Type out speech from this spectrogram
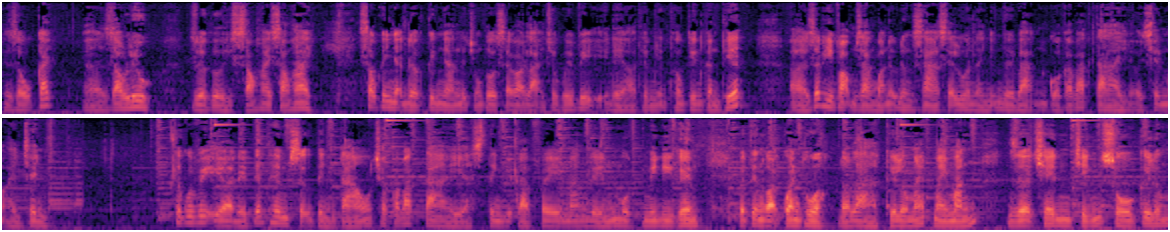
dấu cách giao lưu rồi gửi 6262. Sau khi nhận được tin nhắn thì chúng tôi sẽ gọi lại cho quý vị để thêm những thông tin cần thiết. À, rất hy vọng rằng bạn nữ đường xa sẽ luôn là những người bạn của các bác tài ở trên mọi hành trình. Thưa quý vị, à, để tiếp thêm sự tỉnh táo cho các bác tài, à, Sting Vị Cà Phê mang đến một mini game với tên gọi quen thuộc đó là Km May Mắn dựa trên chính số km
